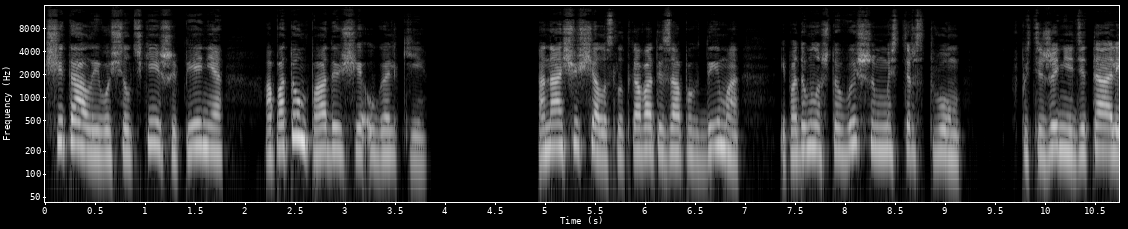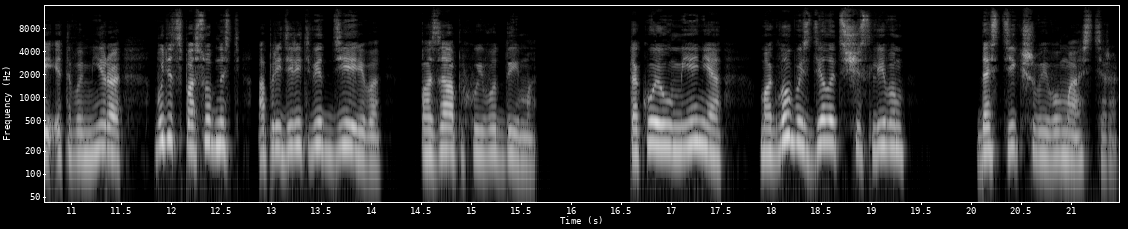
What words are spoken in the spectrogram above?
считала его щелчки и шипения, а потом падающие угольки. Она ощущала сладковатый запах дыма и подумала, что высшим мастерством в постижении деталей этого мира будет способность определить вид дерева по запаху его дыма. Такое умение могло бы сделать счастливым достигшего его мастера.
